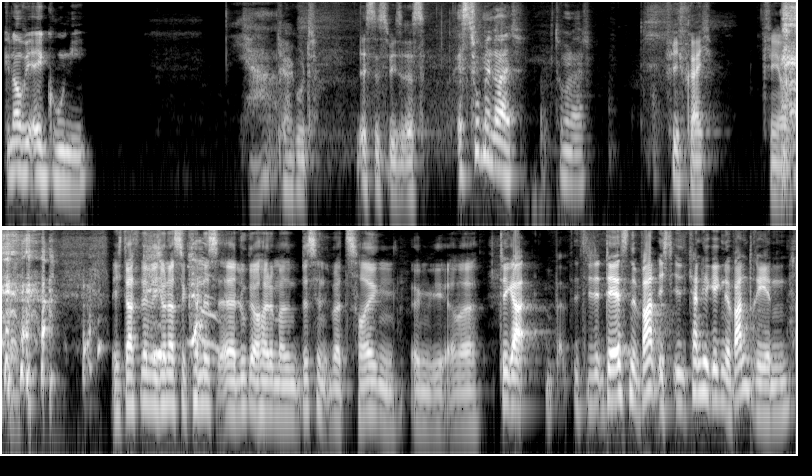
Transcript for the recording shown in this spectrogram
Genau wie El Guni. Ja, Ja, gut. Ist es, wie es ist. Es tut mir leid. Tut mir leid. Viel frech. finde ich auch so. Ich dachte nämlich, Jonas, du könntest äh, Luca heute mal ein bisschen überzeugen, irgendwie, aber Digga, der ist eine Wand. Ich, ich kann hier gegen eine Wand reden. Ja,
